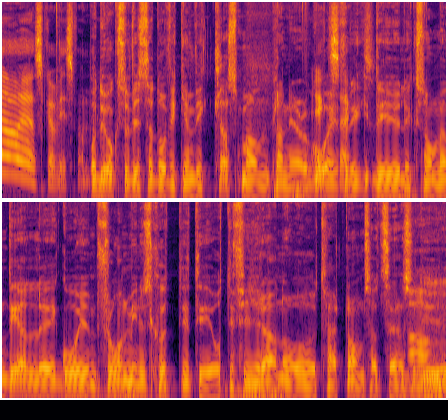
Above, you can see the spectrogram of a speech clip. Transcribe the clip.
ja jag ska visst vara med. Och du också visar då vilken viktklass man planerar att gå Exakt. i. För det, det är ju liksom, en del eh, går ju från minus 70 till 84 och, och tvärtom så att säga. Så Ja. det är ju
